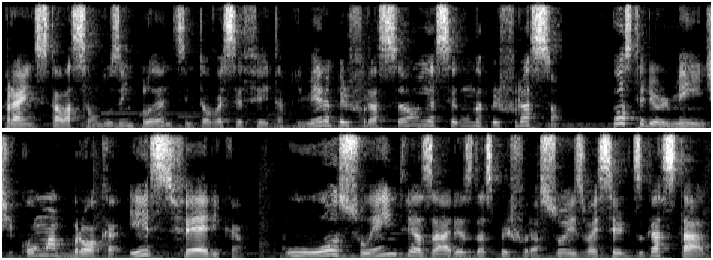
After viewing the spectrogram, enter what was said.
para a instalação dos implantes, então vai ser feita a primeira perfuração e a segunda perfuração. Posteriormente, com uma broca esférica, o osso entre as áreas das perfurações vai ser desgastado,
